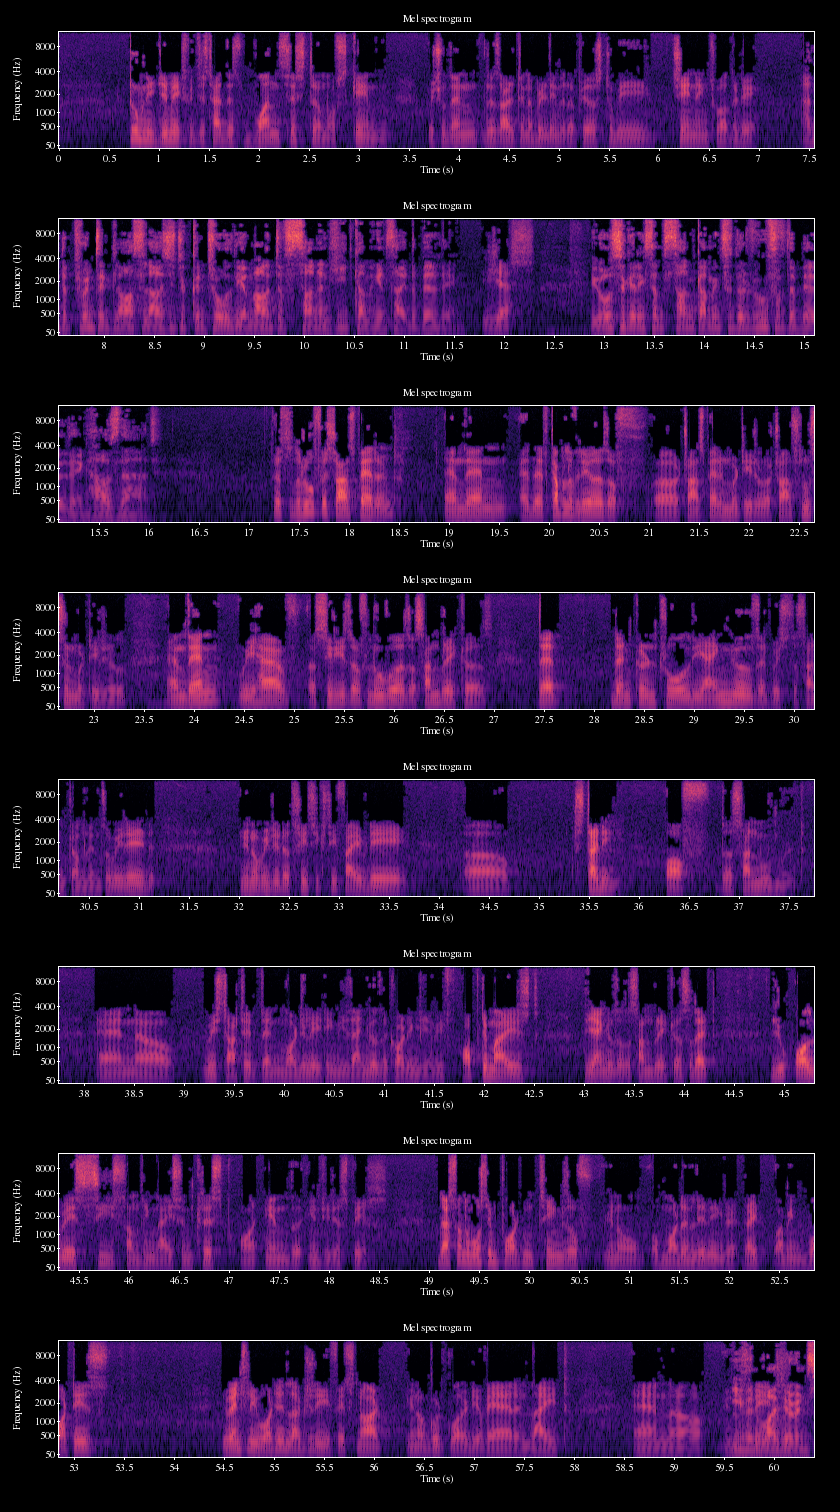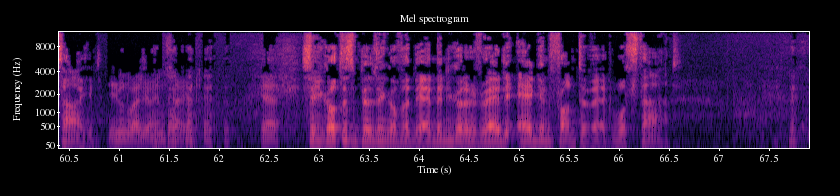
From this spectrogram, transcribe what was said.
too many gimmicks. We just had this one system of skin, which would then result in a building that appears to be changing throughout the day. And the printed glass allows you to control the amount of sun and heat coming inside the building. Yes. You're also getting some sun coming through the roof of the building. How's that? So, so the roof is transparent, and then uh, there's a couple of layers of uh, transparent material or translucent material, and then we have a series of louvers or sunbreakers that then control the angles at which the sun comes in. So we did, you know, we did a 365 day uh, study of the sun movement, and uh, we started then modulating these angles accordingly, and we've optimized the angles of the sun breakers so that you always see something nice and crisp in the interior space. That's one of the most important things of you know of modern living, right? I mean, what is eventually what is luxury if it's not you know good quality of air and light and uh, you know, Even while you're inside. even while you're inside. yes. So you got this building over there, and then you got a red egg in front of it. What's that?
